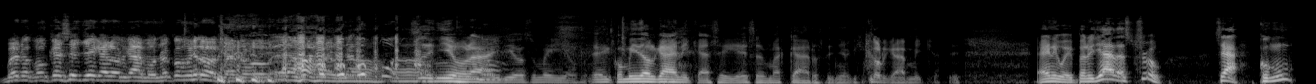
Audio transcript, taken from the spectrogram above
Bueno, ¿con qué se llega al orgasmo? No es con el órgano. Señor, ay, Dios mío. Eh, comida orgánica, sí, eso es más caro, señor, que orgánica. sí. Anyway, pero ya, that's true. O sea, con un,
